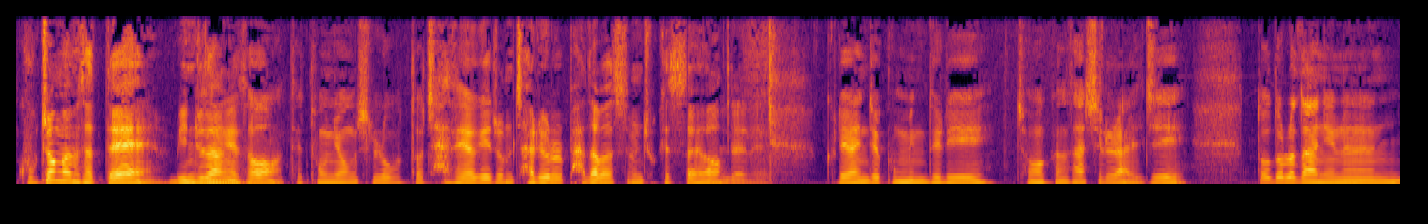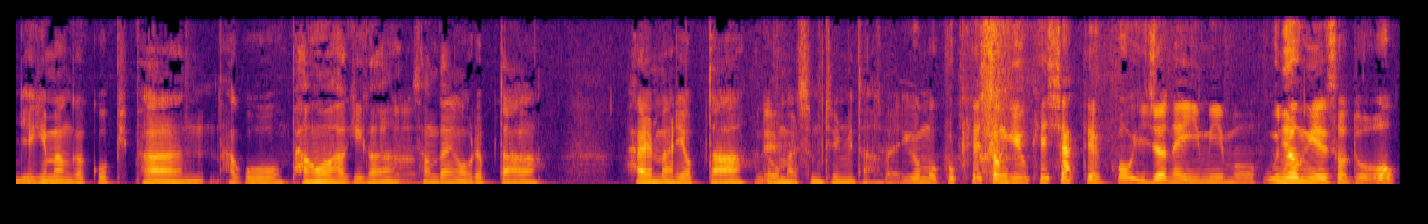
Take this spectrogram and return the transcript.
국정감사 때 민주당에서 음. 대통령실로부터 자세하게 좀 자료를 받아봤으면 좋겠어요. 네네. 그래야 이제 국민들이 정확한 사실을 알지 떠돌아다니는 얘기만 갖고 비판하고 방어하기가 어. 상당히 어렵다. 할 말이 없다라고 네. 말씀드립니다. 자, 이거 뭐 국회 정기국회 시작됐고 이전에 이미 뭐 운영위에서도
